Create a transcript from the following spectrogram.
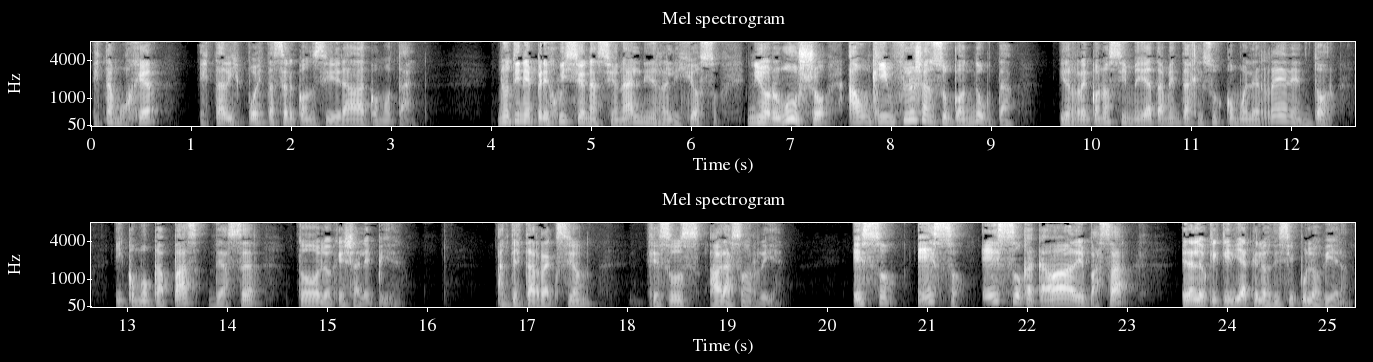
esta mujer está dispuesta a ser considerada como tal. No tiene prejuicio nacional ni religioso, ni orgullo, aunque influya en su conducta, y reconoce inmediatamente a Jesús como el Redentor y como capaz de hacer todo lo que ella le pide. Ante esta reacción, Jesús ahora sonríe. Eso, eso, eso que acababa de pasar era lo que quería que los discípulos vieran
